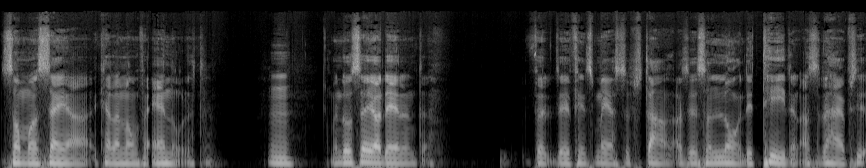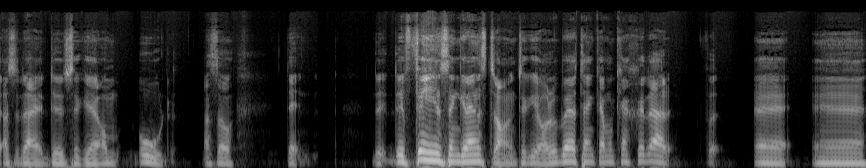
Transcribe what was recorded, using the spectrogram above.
som att säga, kalla någon för n-ordet. Mm. Men då säger jag det inte. För det finns mer substans, alltså det är så långt, det är tiden. Alltså det här är precis, alltså det här är du söker om ord. Alltså det, det, det finns en gränsdragning tycker jag. Då börjar jag tänka, men kanske där för, eh, eh,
